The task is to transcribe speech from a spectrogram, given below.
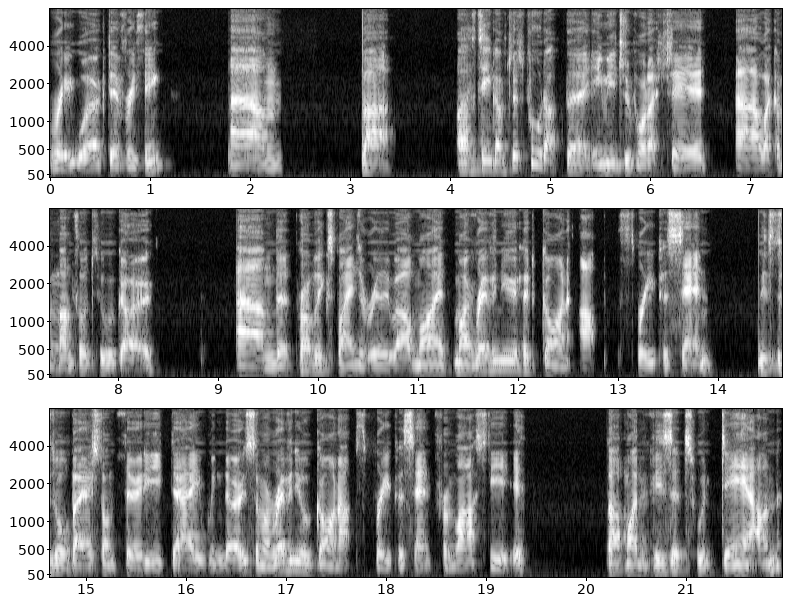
reworked everything. Um, but I think I've just pulled up the image of what I shared uh, like a month or two ago. Um, that probably explains it really well. My my revenue had gone up three percent this is all based on 30-day windows. So my revenue had gone up 3% from last year, but my visits were down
